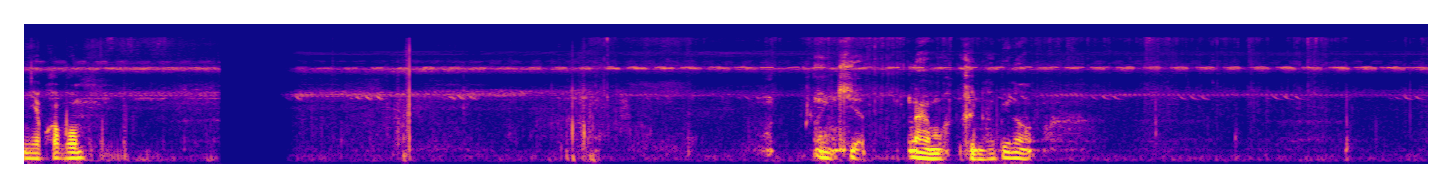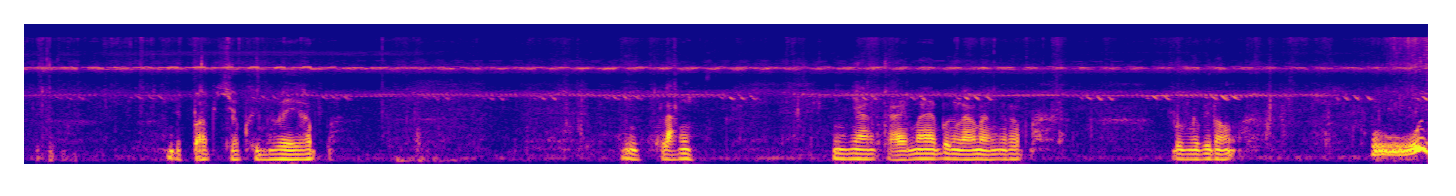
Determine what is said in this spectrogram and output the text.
เงียบครับผมเขียดน้ำขึ้นครับพี่น้อง เดี๋ยวปรับเขียบขึ้นเลยครับนี่หลังนี่ยางไกายมาเบื้องหลังนั้นครับ เบื้องเลยพี่น้องอุ้ย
